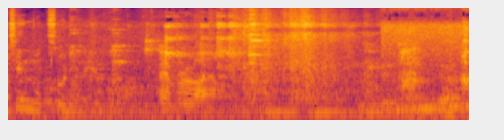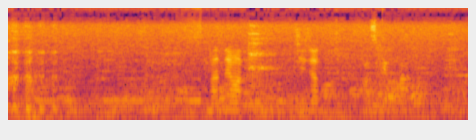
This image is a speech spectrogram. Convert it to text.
지친 목소리네요. 배불러요. 마지막 디저트. 맛있겠다.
